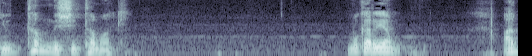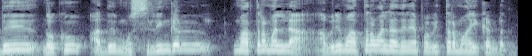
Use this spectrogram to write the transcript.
യുദ്ധം നിഷിദ്ധമാക്കി. നമുക്കറിയാം. അത് നോക്കൂ അത് മുസ്ലിങ്ങൾ മാത്രമല്ല അവർ മാത്രമല്ല അതിനെ പവിത്രമായി കണ്ടത്.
